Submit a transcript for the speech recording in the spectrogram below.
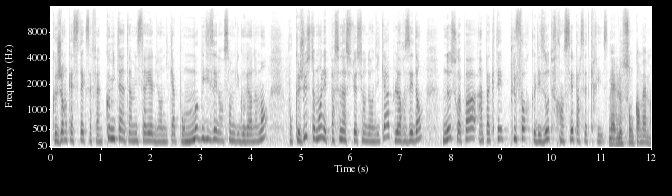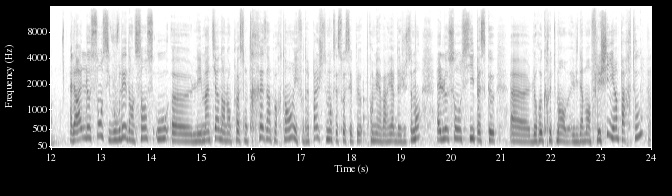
que Jean Castex a fait un comité interministériel du handicap pour mobiliser l'ensemble du gouvernement, pour que justement les personnes en situation de handicap, leurs aidants, ne soient pas impactés plus fort que les autres Français par cette crise. Mais elles le sont quand même. Alors elles le sont, si vous voulez, dans le sens où euh, les maintiens dans l'emploi sont très importants. Il ne faudrait pas justement que ce soit ces premières variables d'ajustement. Elles le sont aussi parce que euh, le recrutement, évidemment, fléchit hein, partout. Hum.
